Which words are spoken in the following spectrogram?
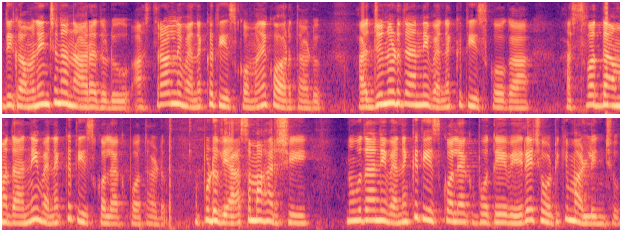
ఇది గమనించిన నారదుడు అస్త్రాలను వెనక్కి తీసుకోమని కోరతాడు. అర్జునుడు దాన్ని వెనక్కి తీసుకోగా అశ్వత్థామ దాన్ని వెనక్కి తీసుకోలేకపోతాడు. అప్పుడు వ్యాస మహర్షి నువ్వు దాన్ని వెనక్కి తీసుకోలేకపోతే వేరే చోటికి మళ్ళించు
